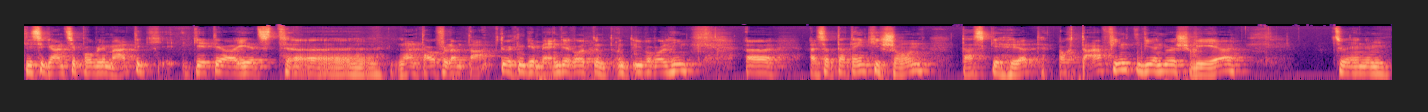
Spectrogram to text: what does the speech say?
diese ganze Problematik geht ja jetzt äh, Land auf, Land ab durch den Gemeinderat und, und überall hin. Äh, also da denke ich schon, das gehört, auch da finden wir nur schwer zu einem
